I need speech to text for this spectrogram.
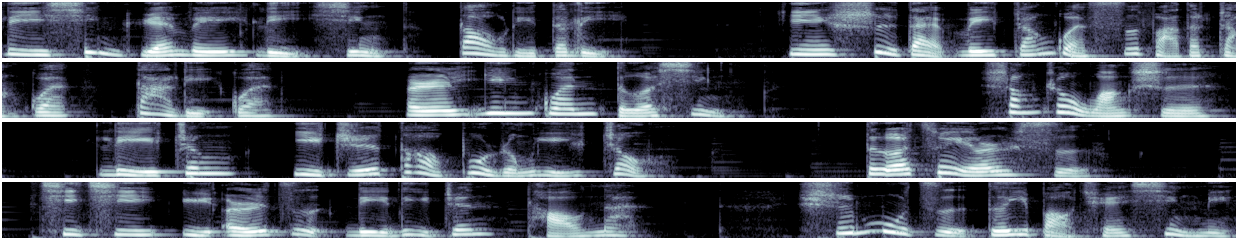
李姓原为李姓，道理的理，因世代为掌管司法的长官大理官。而因官得姓。商纣王时，李征以直道不容于纣，得罪而死。七七与儿子李立珍逃难，使木子得以保全性命。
